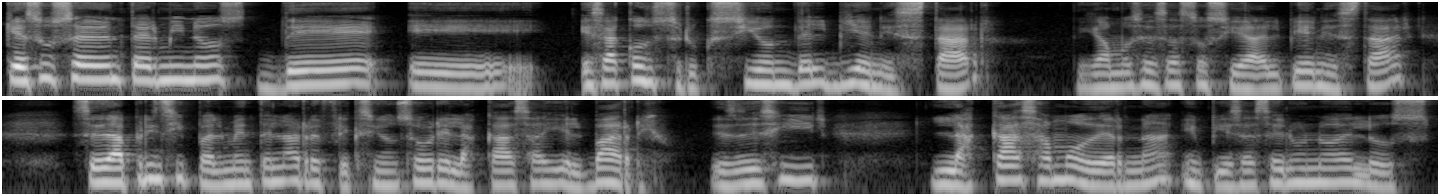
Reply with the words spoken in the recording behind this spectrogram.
¿Qué sucede en términos de eh, esa construcción del bienestar, digamos esa sociedad del bienestar? Se da principalmente en la reflexión sobre la casa y el barrio, es decir, la casa moderna empieza a ser uno de los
